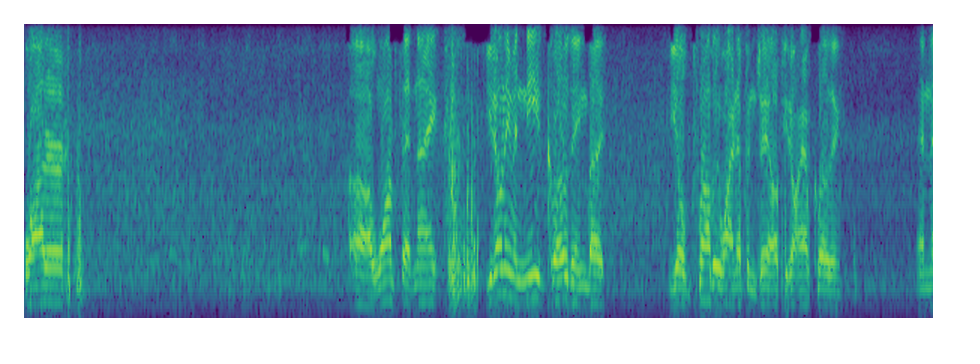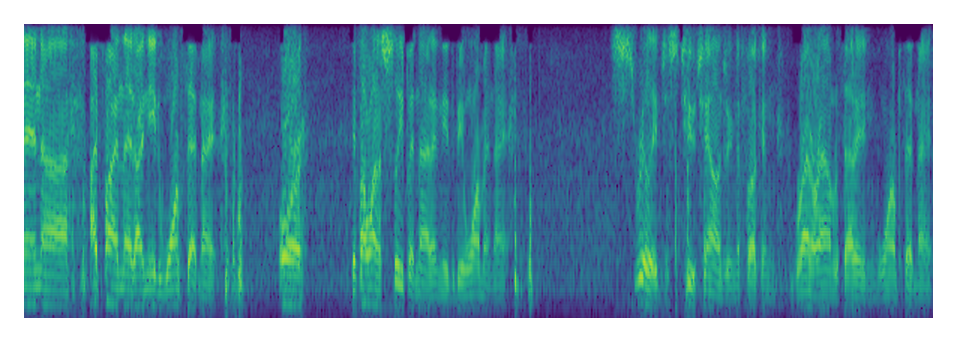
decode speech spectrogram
water, uh, warmth at night. You don't even need clothing, but you'll probably wind up in jail if you don't have clothing. And then uh, I find that I need warmth at night. Or if I want to sleep at night, I need to be warm at night. It's really just too challenging to fucking run around without any warmth at night.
